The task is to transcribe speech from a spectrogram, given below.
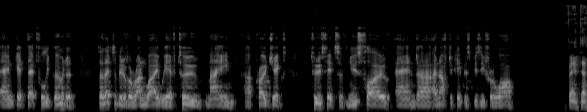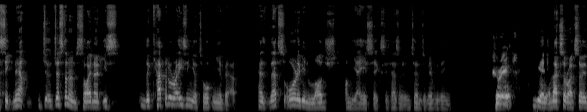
and get that fully permitted. So that's a bit of a runway. We have two main uh, projects, two sets of news flow, and uh, enough to keep us busy for a while. Fantastic. Now, j- just on a side note, is the capital raising you're talking about has that's already been lodged on the ASX, it hasn't it, in terms of everything? Correct. Yeah, yeah, that's all right. So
